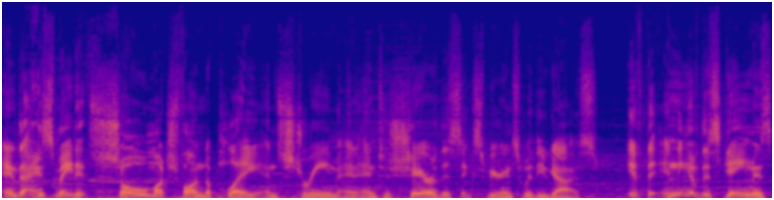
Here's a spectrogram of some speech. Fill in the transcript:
And that has made it so much fun to play and stream and, and to share this experience with you guys. If the ending of this game is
